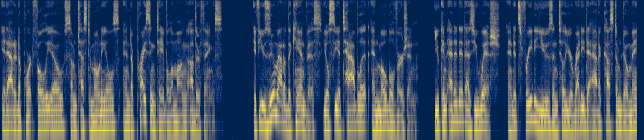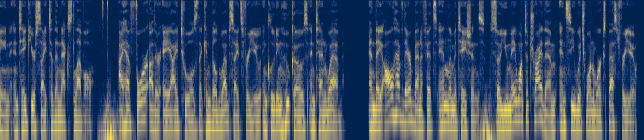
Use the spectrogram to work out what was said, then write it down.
It added a portfolio, some testimonials, and a pricing table among other things. If you zoom out of the canvas, you'll see a tablet and mobile version. You can edit it as you wish, and it's free to use until you're ready to add a custom domain and take your site to the next level. I have four other AI tools that can build websites for you, including Hocoos and 10Web. And they all have their benefits and limitations, so you may want to try them and see which one works best for you.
